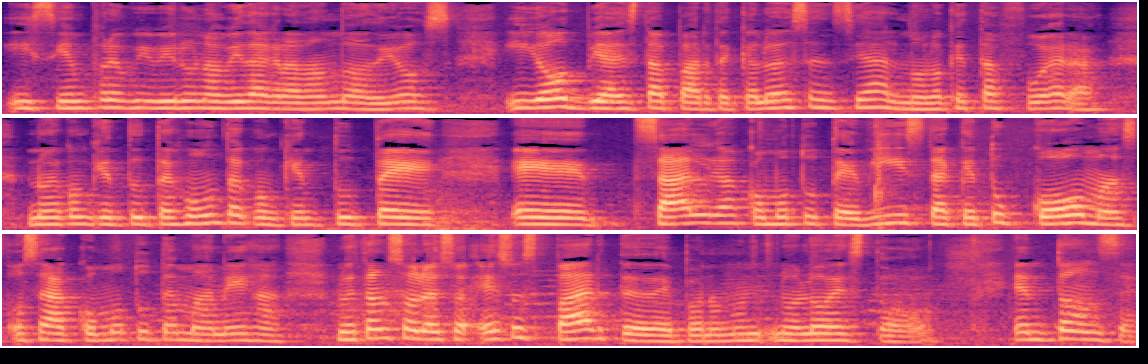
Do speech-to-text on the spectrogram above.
y siempre vivir una vida agradando a Dios. Y obvia esta parte, que es lo esencial, no lo que está afuera. No es con quien tú te juntas, con quien tú te eh, salgas, cómo tú te vistas, que tú comas, o sea, cómo tú te manejas. No es tan solo eso, eso es parte de, pero no, no lo es todo. Entonces,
